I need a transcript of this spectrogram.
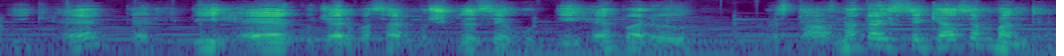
ठीक है, गरीबी है, गुजर बसर मुश्किल से होती है, पर प्रस्तावना का इससे क्या संबंध है?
